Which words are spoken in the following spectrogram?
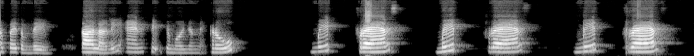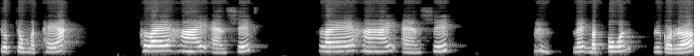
នៅពេលទំនេរតើឥឡូវនេះអានពាក្យជាមួយនឹងអ្នកគ្រូ Meet friends Meet friends meet friends ជួបជុំមិត្តភ័ក្តិ play hide and seek play hide and seek លេងបិទពួនឬក៏រក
